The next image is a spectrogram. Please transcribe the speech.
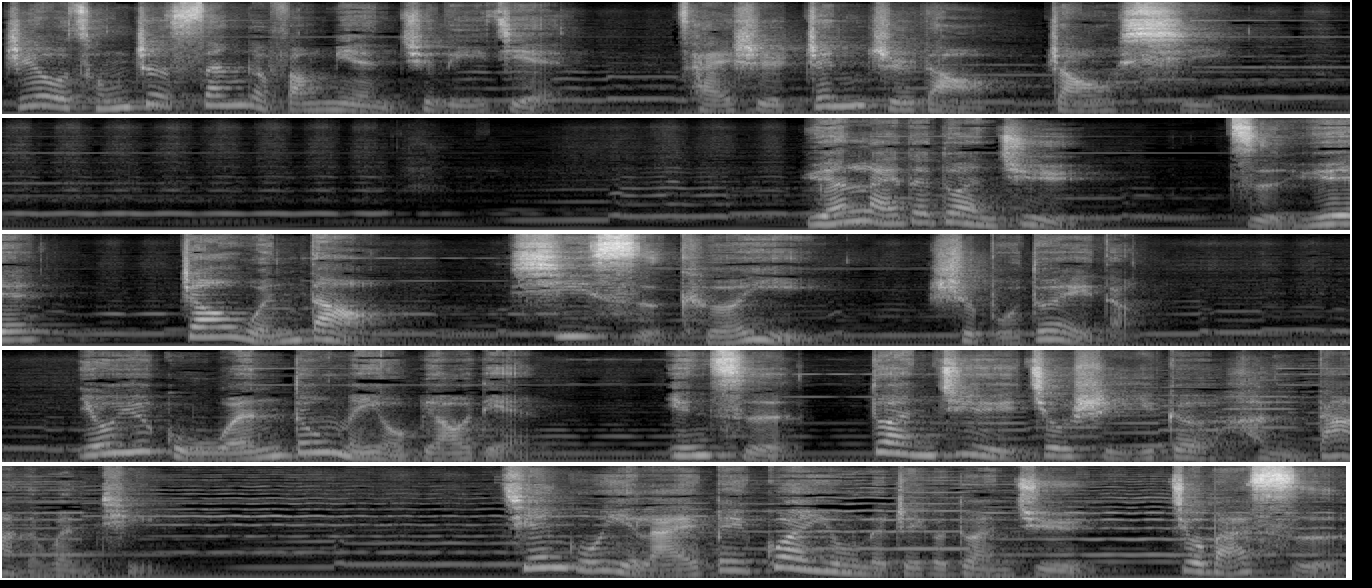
只有从这三个方面去理解，才是真知道朝夕。原来的断句“子曰：朝闻道，夕死可矣”是不对的。由于古文都没有标点，因此。断句就是一个很大的问题。千古以来被惯用的这个断句，就把死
